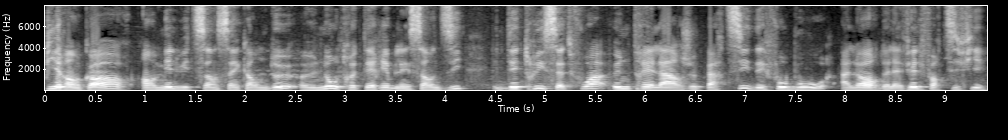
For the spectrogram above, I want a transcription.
Pire encore, en 1852, un autre terrible incendie détruit cette fois une très large partie des faubourgs, alors de la ville fortifiée.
